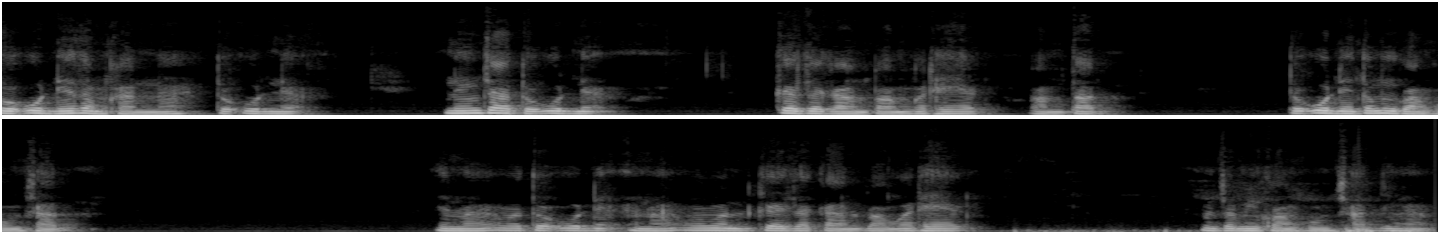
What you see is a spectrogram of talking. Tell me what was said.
ตัวอุดนี่ยสำคัญนะตัวอุดเนี่ย เนื่องจากตัวอุดเนี่ยเกิดจากการปั๊มกระแทกปั๊มตัด ตัวอุดเนี่ยต้องมีความคมชัดเห็นไหมว่าตัวอุดเนี่ยเห็นไหมว่ามันเกิดจากการปั๊มกระแทก มันจะมีความคมชัดอยู่ครับ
